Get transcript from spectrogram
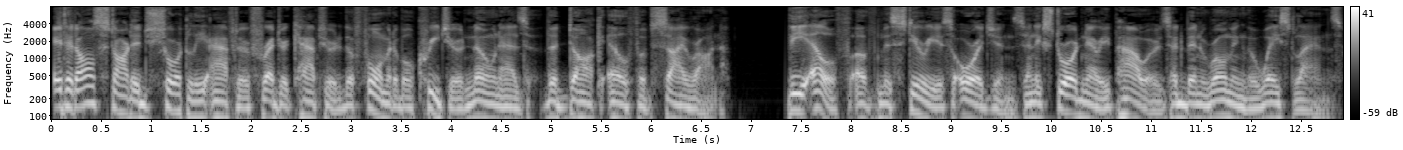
It had all started shortly after Frederick captured the formidable creature known as the Dark Elf of Syron. The elf of mysterious origins and extraordinary powers had been roaming the wastelands,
